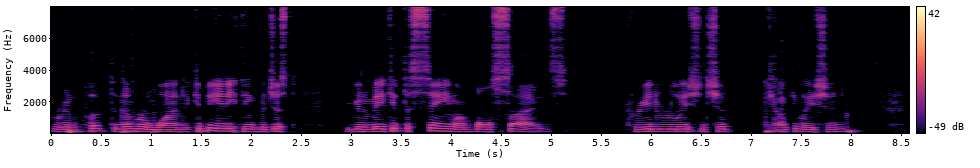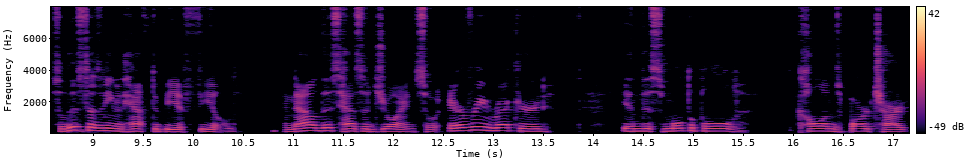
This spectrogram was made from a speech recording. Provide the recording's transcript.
We're going to put the number one. It could be anything, but just you're going to make it the same on both sides. Create a relationship calculation. So this doesn't even have to be a field. And now this has a join. So every record in this multiple columns bar chart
